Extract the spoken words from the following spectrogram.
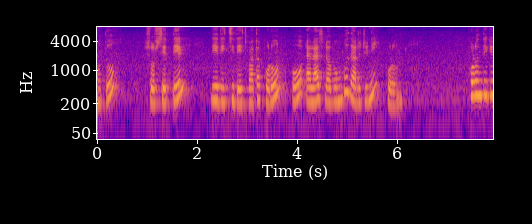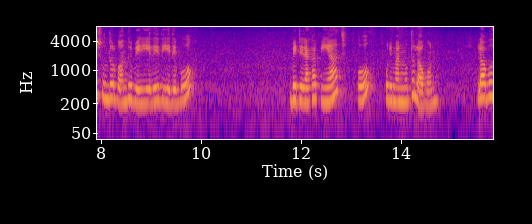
মতো সর্ষের তেল। দিয়ে দিচ্ছি তেজপাতা ফোড়ন ও এলাচ, লবঙ্গ, দারুচিনি ফোড়ন। ফোড়ন থেকে সুন্দর গন্ধ বেরিয়ে এলে দিয়ে দেব বেটে রাখা পেঁয়াজ ও পরিমাণ মতো লবণ। লবণ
